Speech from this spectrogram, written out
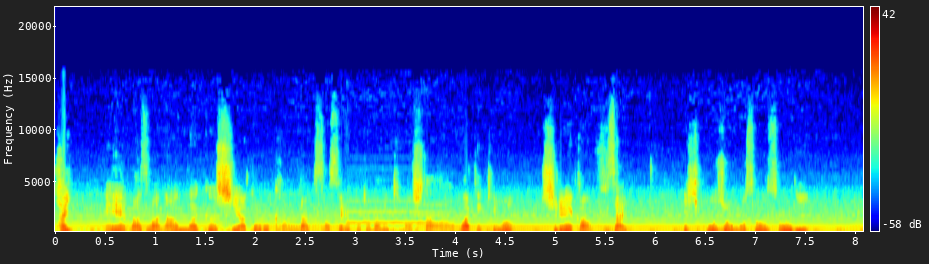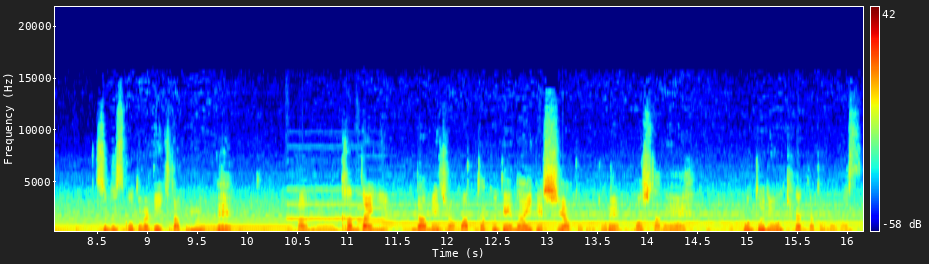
はい。えー、まずは難なくシアトル陥落させることができました。まあ、敵も司令官不在。飛行場も早々に潰すことができたというので、あの、簡単にダメージは全く出ないでシアトル取れましたね。本当に大きかったと思います。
